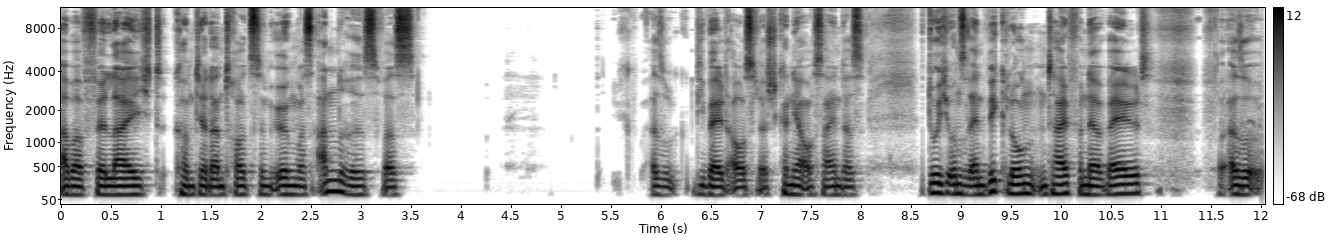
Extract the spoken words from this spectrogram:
Aber vielleicht kommt ja dann trotzdem irgendwas anderes, was also die Welt auslöscht. Kann ja auch sein, dass durch unsere Entwicklung ein Teil von der Welt, also,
